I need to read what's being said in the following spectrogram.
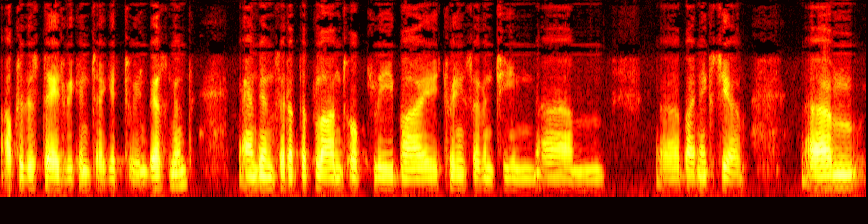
up to this stage, we can take it to investment and then set up the plant hopefully by 2017, um, uh, by next year. Um,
